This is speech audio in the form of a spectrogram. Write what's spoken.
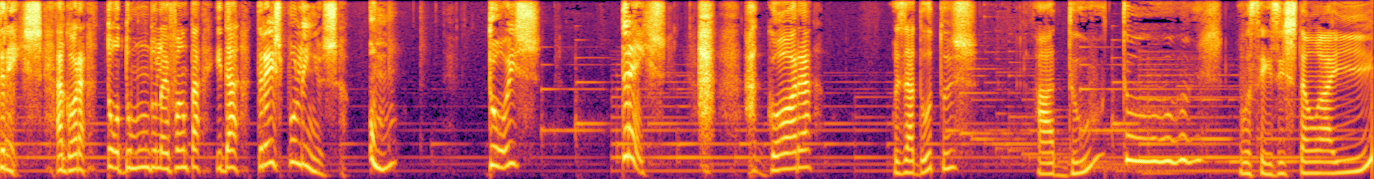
três. Agora todo mundo levanta e dá três pulinhos. Um, dois, três. Agora, os adultos. Adultos, vocês estão aí?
